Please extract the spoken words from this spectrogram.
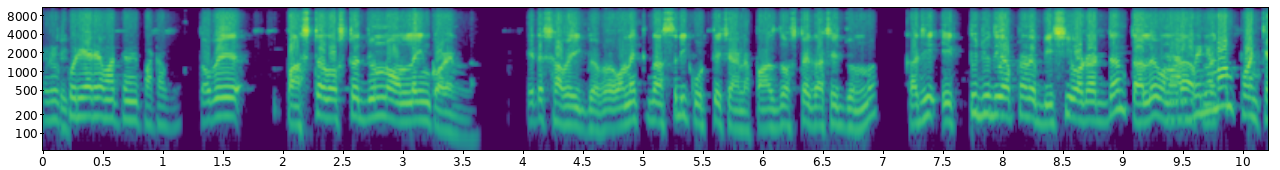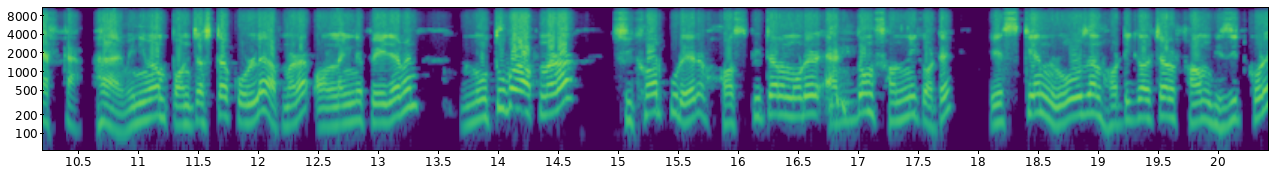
এগুলো। কোরিয়ারের মাধ্যমে পাঠাবো। তবে পাঁচটা দশটার জন্য অনলাইন করেন না। এটা স্বাভাবিক ব্যাপার। অনেক নার্সারি করতে চায় না পাঁচ দশটা গাছের জন্য। কাজে একটু যদি আপনারা বেশি অর্ডার দেন তাহলে ওনারা মিনিমাম পঞ্চাশটা। হ্যাঁ মিনিমাম পঞ্চাশটা করলে আপনারা অনলাইনে পেয়ে যাবেন। নতুবা আপনারা শিখরপুরের হসপিটাল মোড়ের একদম সন্নিকটে SKN rose and horticulture farm visit করে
